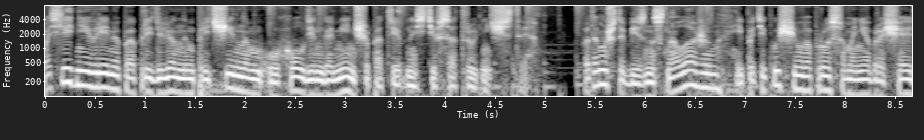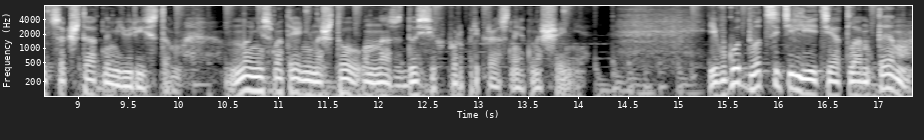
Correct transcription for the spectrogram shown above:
Последнее время по определенным причинам у холдинга меньше потребностей в сотрудничестве. Потому что бизнес налажен, и по текущим вопросам они обращаются к штатным юристам. Но, несмотря ни на что, у нас до сих пор прекрасные отношения. И в год 20-летия Атлантем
